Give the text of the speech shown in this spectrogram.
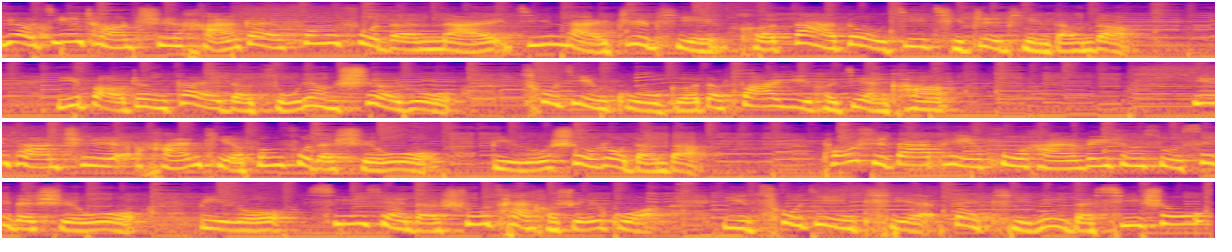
要经常吃含钙丰富的奶及奶制品和大豆及其制品等等。以保证钙的足量摄入，促进骨骼的发育和健康。经常吃含铁丰富的食物，比如瘦肉等等，同时搭配富含维生素 C 的食物，比如新鲜的蔬菜和水果，以促进铁在体内的吸收，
